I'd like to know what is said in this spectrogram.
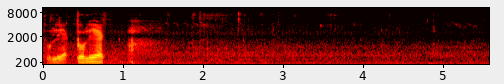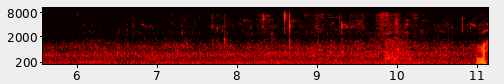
ตัวแรกตัวแรกมา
